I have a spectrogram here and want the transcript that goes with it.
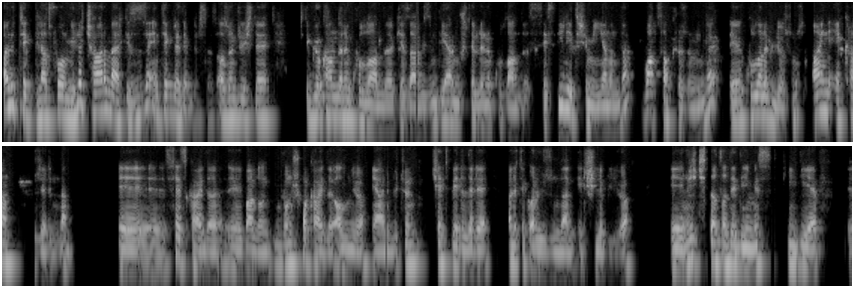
Alotek platformuyla çağrı merkezinize entegre edebilirsiniz. Az önce işte işte Gökhanların kullandığı, keza bizim diğer müşterilerin kullandığı sesli iletişimin yanında WhatsApp çözümünde e, kullanabiliyorsunuz. Aynı ekran üzerinden e, ses kaydı, e, pardon konuşma kaydı alınıyor. Yani bütün chat verileri Alotek arayüzünden erişilebiliyor. E, rich data dediğimiz PDF, e,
